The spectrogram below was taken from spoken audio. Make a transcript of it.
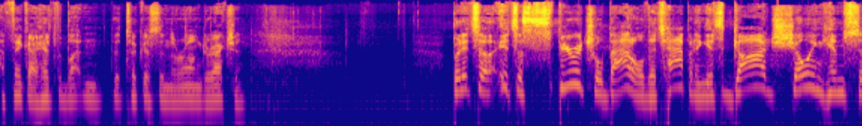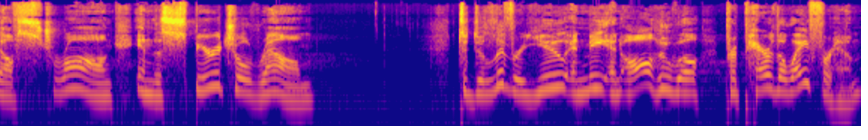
I think I hit the button that took us in the wrong direction. But it's a, it's a spiritual battle that's happening. It's God showing himself strong in the spiritual realm to deliver you and me and all who will prepare the way for him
